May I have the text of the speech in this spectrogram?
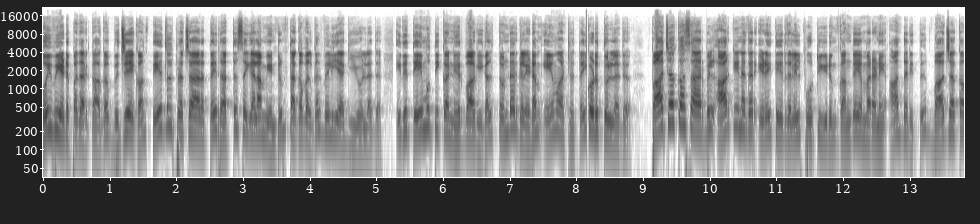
ஓய்வு எடுப்பதற்காக விஜயகாந்த் தேர்தல் பிரச்சாரத்தை ரத்து செய்யலாம் என்றும் தகவல்கள் வெளியாகியுள்ளது. இது தேமுதிக நிர்வாகிகள் தொண்டர்களிடம் ஏமாற்றத்தை கொடுத்துள்ளது. பாஜக சார்பில் ஆர் கே நகர் இடைத்தேர்தலில் போட்டியிடும் கங்கை அமரனை ஆதரித்து பாஜக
